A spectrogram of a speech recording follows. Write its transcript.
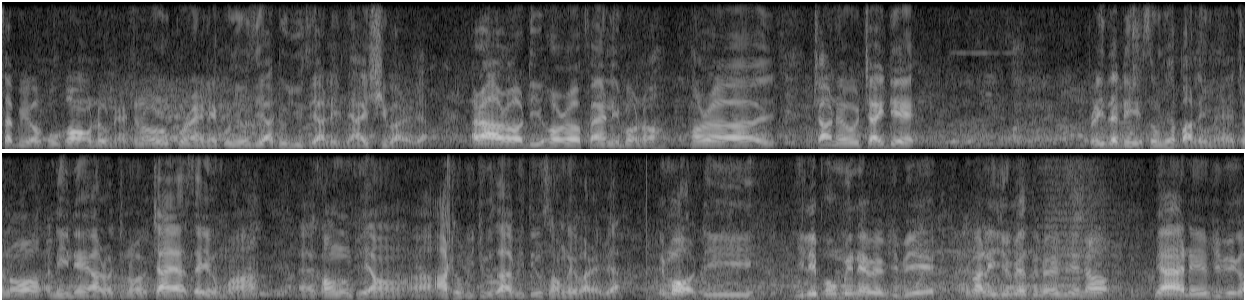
ဆက်ပြီးတော့ပိုကောင်းအောင်လုပ်နေကျွန်တော်တို့ကိုယ်တိုင်လည်းကိုညိုစီအတူယူစရာလေးအများကြီးရှိပါတယ်ဗျအဲ့ဒါကတော့ဒီ horror fan တွေပေါ့နော် horror channel ကိုကြိုက်တဲ့ပရိသတ်တွေဆုံးဖြတ်ပါလိမ့်မယ်ကျွန်တော်အနေနဲ့ကတော့ကျွန်တော်ကြားရစဲရုံမှာအဲအကောင်းဆုံးဖြစ်အောင်အားထုတ်ပြီးကြိုးစားပြီးတိုးဆောင်ခဲ့ပါတယ်ဗျအဲ့မော့ဒီညီလေးဖုံးမင်းနဲ့ပဲဖြစ်ဖြစ်ဒီမလေးရုံးမြတ်သူနဲ့ဖြစ်ရင်တော့ မြရနဲ့ဖြစ်ဖြစ်က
